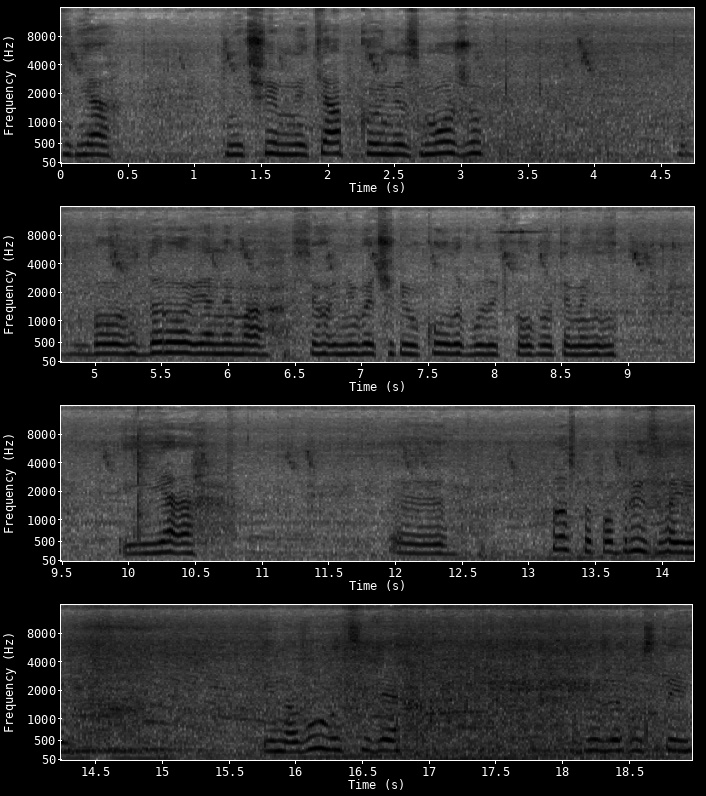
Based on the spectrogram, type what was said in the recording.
я нічим не тяпкою не зможу, бо здоров'я нема. Сьогодні ввечері уколи будуть колоти мені. І я е, просто побризгаю і на вулиці, де дуже густий.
